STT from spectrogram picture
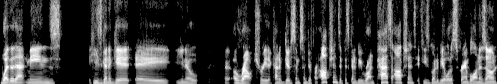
Whether that means he's going to get a, you know, a route tree that kind of gives him some different options. If it's going to be run pass options, if he's going to be able to scramble on his own,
